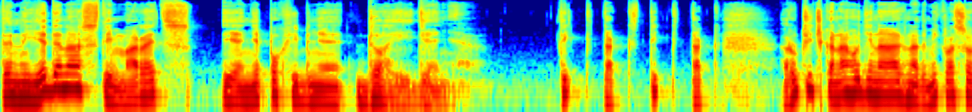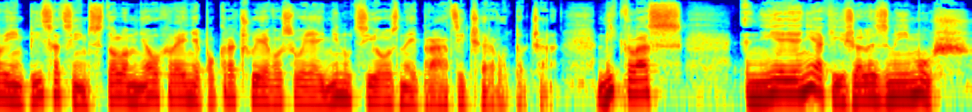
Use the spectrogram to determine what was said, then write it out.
Ten 11. marec je nepochybne dlhý deň. Tik, tak, tik, tak. Ručička na hodinách nad Miklasovým písacím stolom neochvejne pokračuje vo svojej minucióznej práci červotoča. Miklas nie je nejaký železný muž.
